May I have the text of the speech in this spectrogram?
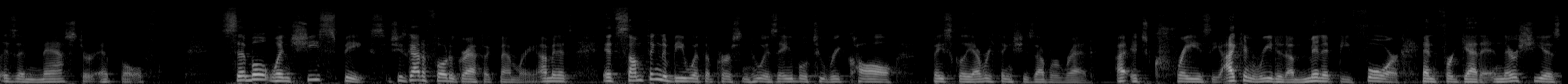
is a master at both. Sibyl, when she speaks, she's got a photographic memory. I mean, it's, it's something to be with a person who is able to recall basically everything she's ever read. Uh, it's crazy. I can read it a minute before and forget it. And there she is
